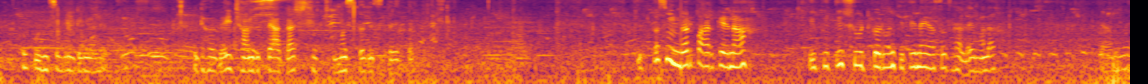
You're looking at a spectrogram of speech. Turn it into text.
खूप उंच बिल्डिंग आहे. ढगही छान दिसते आकाश मस्त दिसतं एकदम. इतकं सुंदर पार्क आहे ना. की किती शूट करून किती नाही असं झालंय मला. त्यामुळे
